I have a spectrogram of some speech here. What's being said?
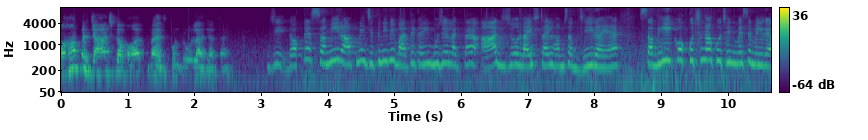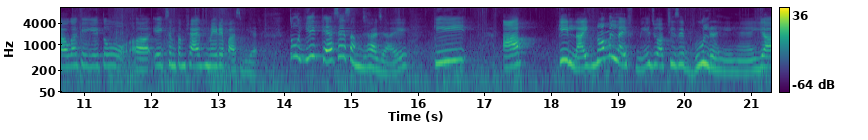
वहाँ पर जाँच का बहुत महत्वपूर्ण रोल आ जाता है। जी, डॉक्टर समीर, आपने जितनी भी बातें कही, मुझे लगता है आज जो लाइफस्टाइल हम सब जी रहे हैं, सभी को कुछ ना कुछ इनमें से मिल गया होगा कि ये तो एक सिम्टम शायद मेरे पास भी है। तो ये कैसे समझा जाए कि आपकी लाइफ नॉर्मल लाइफ में जो आप चीज़ें भूल रहे हैं या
